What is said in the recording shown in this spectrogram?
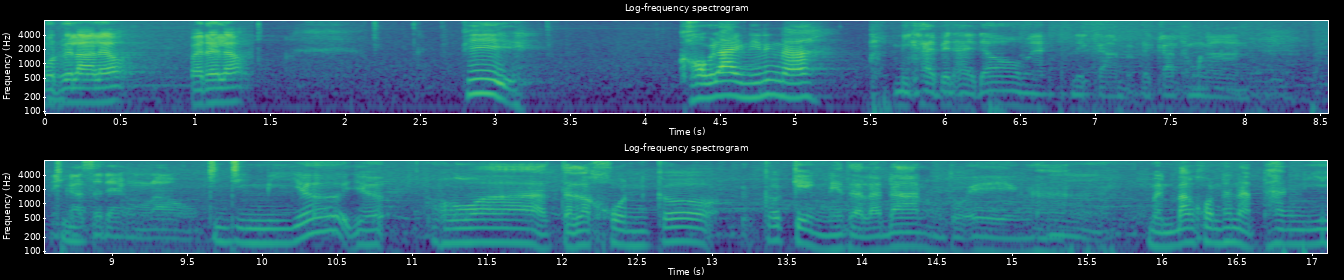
หมดเวลาแล้ว ไปได้แล้ว พี่ขอเวลาอีกนิดนึงนะ มีใครเป็นไอดอลไหมในการแบบในการทำงาน ในการแสดงของเรา จริง ๆ มีเยอะเยอะ เพราะว่าแต่ละคนก็ก็เก่งในแต่ละด้านของตัวเองนะฮะเหมือนบางคนถนัดทางนี้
